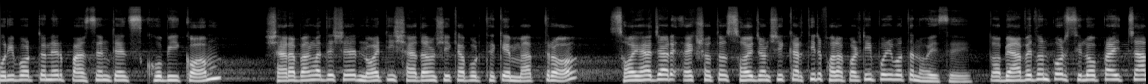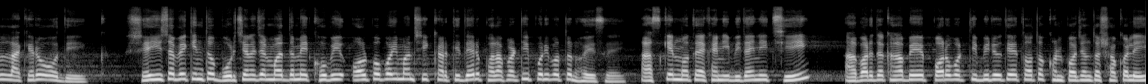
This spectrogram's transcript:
পরিবর্তনের পার্সেন্টেজ খুবই কম। সারা বাংলাদেশের নয়টি সাধারণ শিক্ষা বোর্ড থেকে মাত্র ছয় হাজার একশত ছয় জন শিক্ষার্থীর ফলাফলটি পরিবর্তন হয়েছে, তবে আবেদন পর ছিল প্রায় চার লাখেরও অধিক। সেই হিসাবে কিন্তু বোর্ড চ্যালেঞ্জের মাধ্যমে খুবই অল্প পরিমাণ শিক্ষার্থীদের ফলাফলটি পরিবর্তন হয়েছে। আজকের মতো এখানে বিদায় নিচ্ছি। আবার দেখা হবে পরবর্তী ভিডিওতে। ততক্ষণ পর্যন্ত সকলেই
